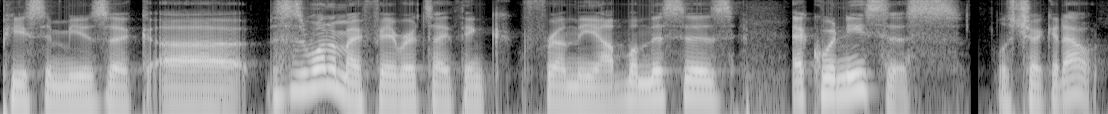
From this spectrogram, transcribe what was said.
piece of music. Uh, this is one of my favorites, I think, from the album. This is Equinesis. Let's check it out.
